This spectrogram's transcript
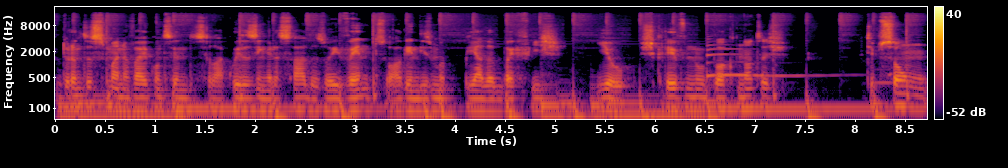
Durante a semana vai acontecendo, sei lá, coisas engraçadas ou eventos, ou alguém diz uma piada bem fixe e eu escrevo no bloco de notas, tipo, só um,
